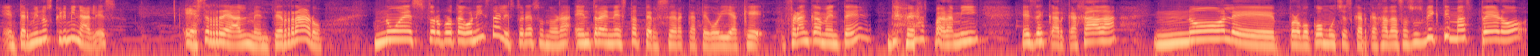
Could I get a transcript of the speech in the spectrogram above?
en términos criminales es realmente raro. Nuestro protagonista de la historia sonora entra en esta tercera categoría que francamente, de veras para mí es de carcajada. No le provocó muchas carcajadas a sus víctimas, pero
